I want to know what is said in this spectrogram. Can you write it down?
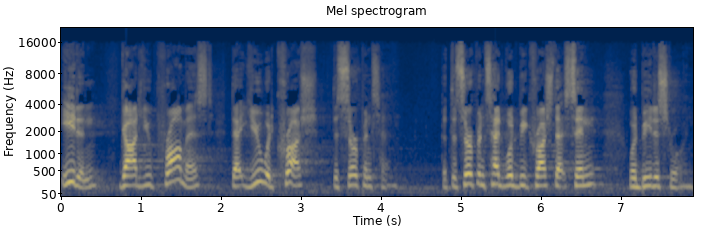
Eden, God, you promised that you would crush the serpent's head, that the serpent's head would be crushed, that sin would be destroyed.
